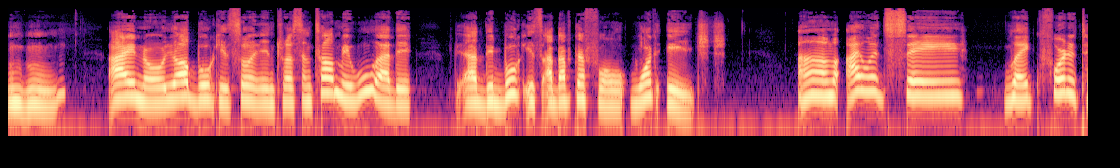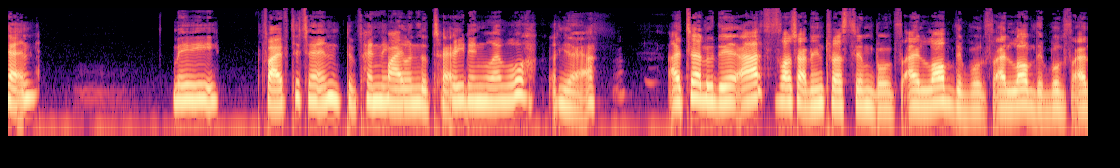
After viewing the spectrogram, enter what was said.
Mm-hmm. I know your book is so interesting. Tell me, who are the uh, the book is adapted for what age? Um, I would say like four to ten, maybe five to ten, depending Five on the 10. reading level. Yeah. I tell you, they are such an interesting books. I love the books. I love the books. I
